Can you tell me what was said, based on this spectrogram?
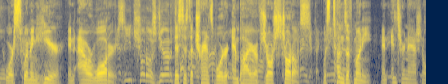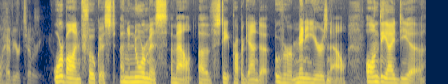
who are swimming here in our waters. This is the transborder empire of George Soros with tons of money and international heavy artillery. Orban focused an enormous amount of state propaganda over many years now on the idea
